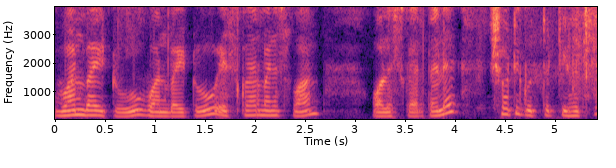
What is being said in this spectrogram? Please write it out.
one by two one by two square minus one all square তাহলে সঠিক উত্তরটি হচ্ছে,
